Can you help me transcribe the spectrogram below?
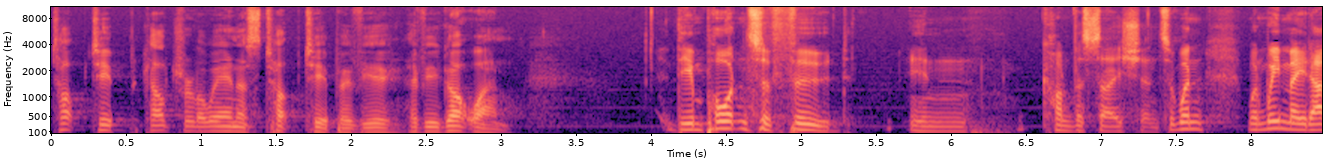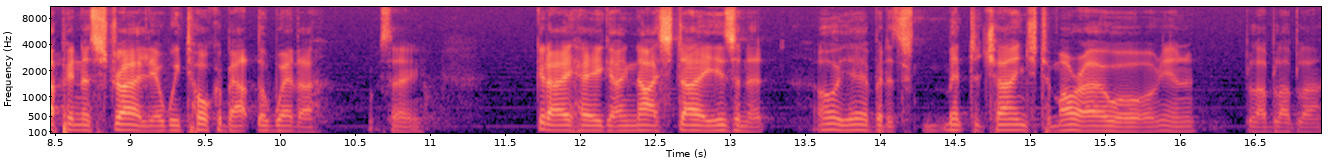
top tip, cultural awareness top tip, have you, have you got one? The importance of food in conversation. So when, when we meet up in Australia, we talk about the weather. We say, G'day, how you going? Nice day, isn't it? Oh yeah, but it's meant to change tomorrow or, you know, blah, blah, blah.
